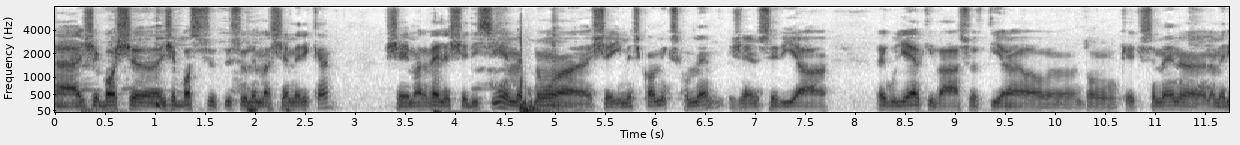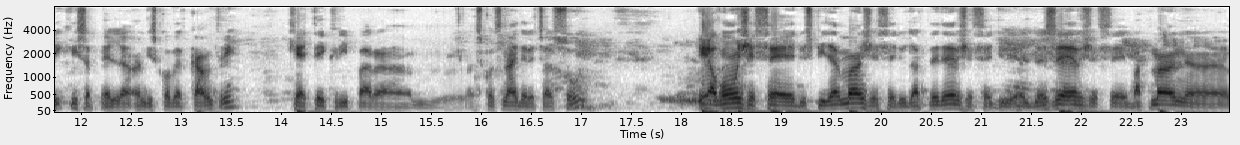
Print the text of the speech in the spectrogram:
Euh, je, bosse, je bosse surtout sur les marchés américains, chez Marvel et chez DC, et maintenant chez Image Comics quand même. J'ai une série régulière qui va sortir dans quelques semaines en Amérique, qui s'appelle Undiscovered Country, qui a été écrit par Scott Snyder et Charles Soule. Et avant, j'ai fait du Spider-Man, j'ai fait du Darth Vader, j'ai fait du Hellblazer, j'ai fait Batman, euh,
